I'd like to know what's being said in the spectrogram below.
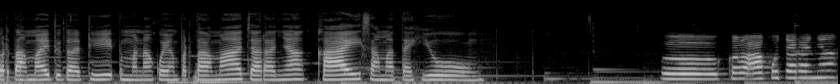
pertama itu tadi teman aku yang pertama caranya Kai sama Taehyung. Eh, kalau aku caranya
